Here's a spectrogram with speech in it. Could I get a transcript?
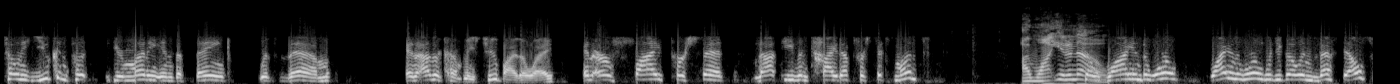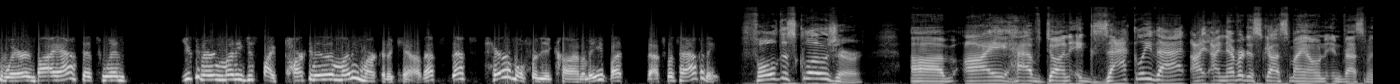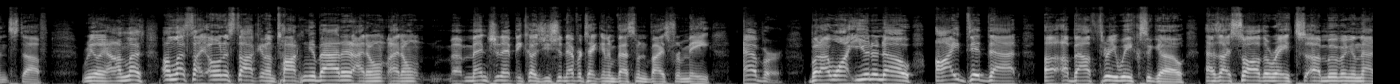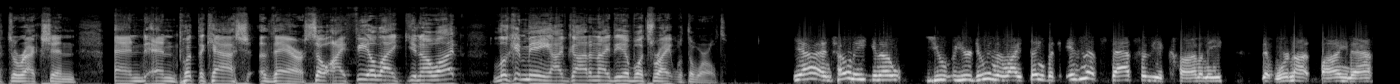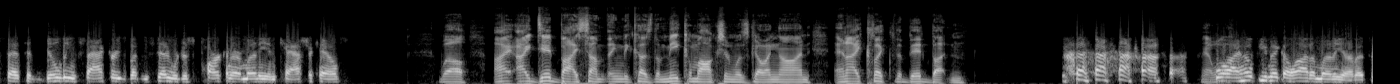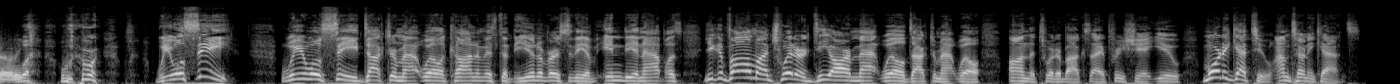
Tony, you can put your money in the bank with them and other companies too, by the way, and earn 5% not even tied up for six months. I want you to know. So why in the world? Why in the world would you go invest elsewhere and buy assets when you can earn money just by parking it in a money market account? That's that's terrible for the economy, but that's what's happening. Full disclosure, um, I have done exactly that. I, I, never discuss my own investment stuff, really, unless unless I own a stock and I'm talking about it. I don't I don't mention it because you should never take an investment advice from me ever. But I want you to know I did that uh, about three weeks ago as I saw the rates uh, moving in that direction and and put the cash there. So I feel like you know what? Look at me. I've got an idea of what's right with the world. Yeah, and Tony, you know, you you're doing the right thing, but isn't that sad for the economy that we're not buying assets and building factories, but instead we're just parking our money in cash accounts? Well, I, I did buy something because the Mecum auction was going on, and I clicked the bid button. yeah, well, well, I hope you make a lot of money on it, Tony. we will see. We will see. Dr. Matt Will, economist at the University of Indianapolis. You can follow him on Twitter, Dr. Matt Will, Dr. Matt Will on the Twitter box. I appreciate you. More to get to. I'm Tony Katz.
